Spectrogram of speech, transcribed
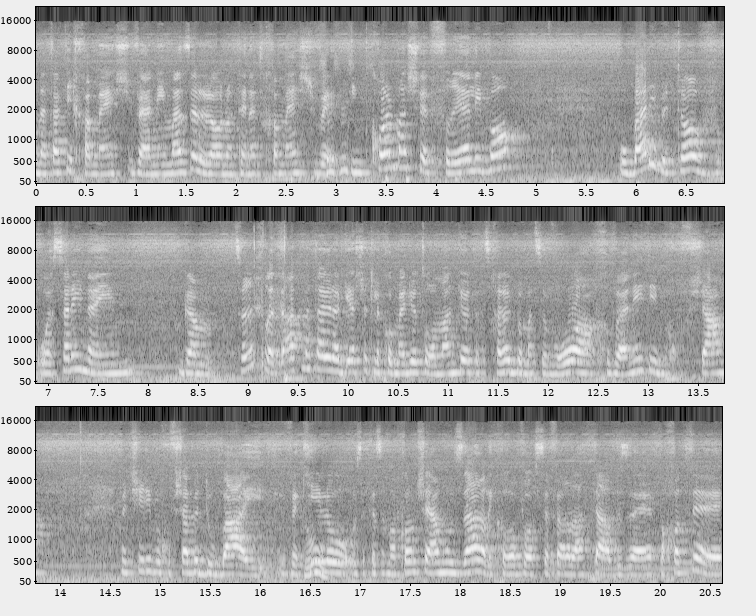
נתתי חמש, ואני מה זה לא נותנת חמש, ועם כל מה שהפריע לי בו, הוא בא לי בטוב, הוא עשה לי נעים. גם צריך לדעת מתי לגשת לקומדיות רומנטיות, את צריכה להיות במצב רוח, ואני הייתי בחופשה. האמת שהייתי בחופשה בדובאי, וכאילו, זה כזה מקום שהיה מוזר לקרוא בו ספר להט"ב, זה פחות, אה,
